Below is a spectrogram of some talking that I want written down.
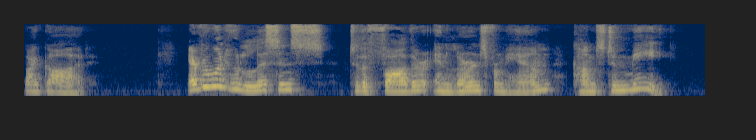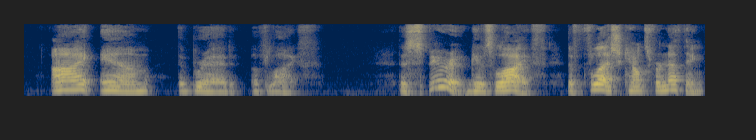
by God. Everyone who listens to the Father and learns from him comes to me. I am the bread of life. The Spirit gives life. The flesh counts for nothing.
